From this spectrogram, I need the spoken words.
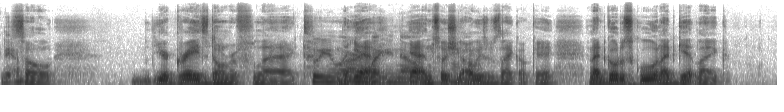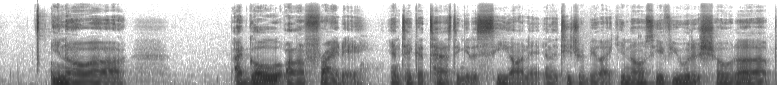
yeah. so your grades don't reflect who you but are, yeah, what you know. Yeah, and so she mm-hmm. always was like, okay. And I'd go to school and I'd get like, you know, uh, I'd go on a Friday and take a test and get a C on it, and the teacher would be like, you know, see if you would have showed up,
